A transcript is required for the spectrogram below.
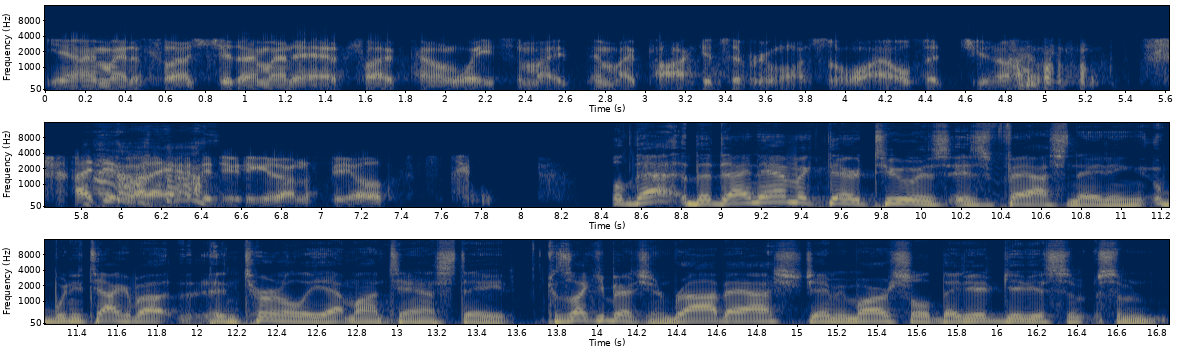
yeah, I might have fudged it. I might have had five pound weights in my in my pockets every once in a while, but you know, I did what I had to do to get on the field. Well, that the dynamic there too is is fascinating when you talk about internally at Montana State because, like you mentioned, Rob Ash, Jamie Marshall, they did give you some some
